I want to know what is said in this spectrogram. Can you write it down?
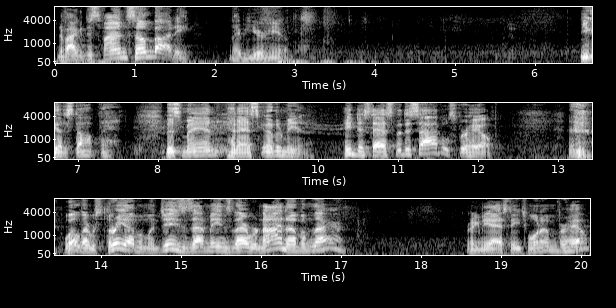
and if I could just find somebody, maybe you're him. You got to stop that. This man had asked other men. He just asked the disciples for help. well, there was three of them with Jesus. That means there were nine of them there. Reckon he asked each one of them for help?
